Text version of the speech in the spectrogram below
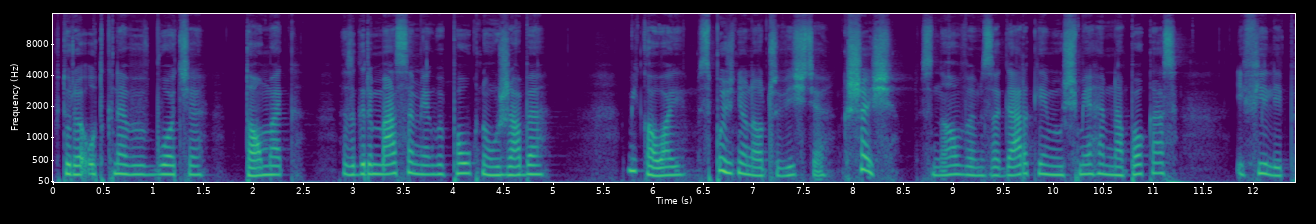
które utknęły w błocie, Tomek z grymasem, jakby połknął żabę, Mikołaj, spóźniony oczywiście, Krzyś z nowym zegarkiem i uśmiechem na pokaz i Filip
